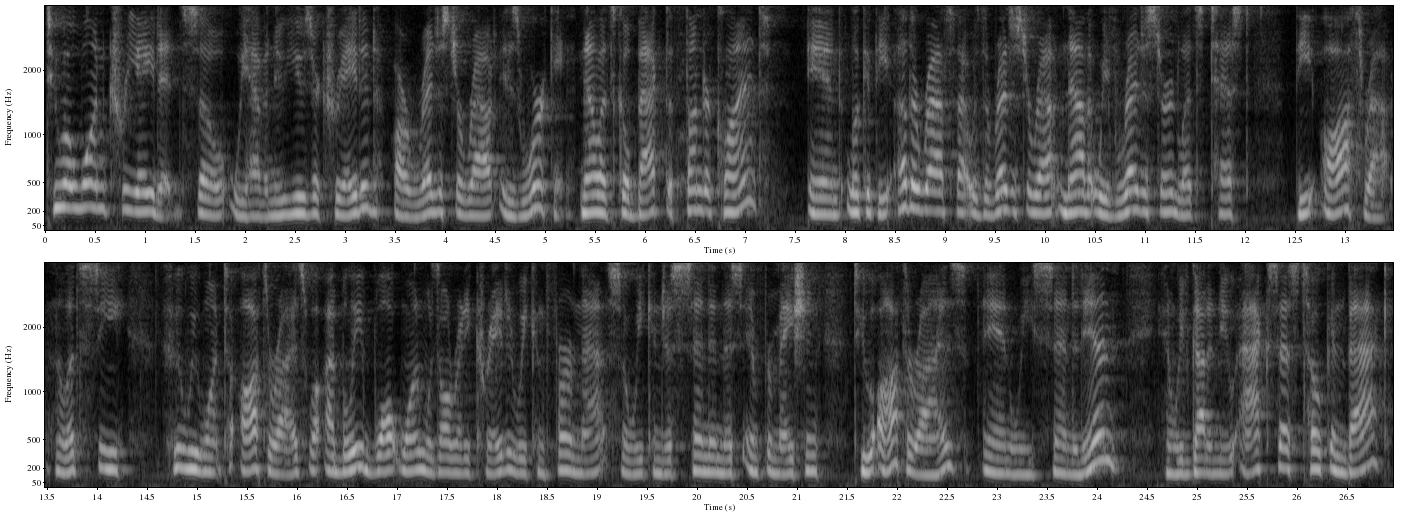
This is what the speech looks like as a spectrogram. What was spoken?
201 created. So we have a new user created. Our register route is working. Now let's go back to Thunder Client and look at the other routes. That was the register route. Now that we've registered, let's test the auth route. Now let's see who we want to authorize. Well, I believe Walt 1 was already created. We confirm that, so we can just send in this information to authorize, and we send it in, and we've got a new access token back.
